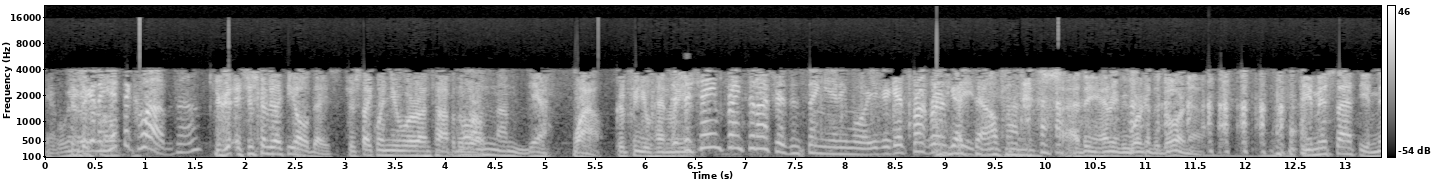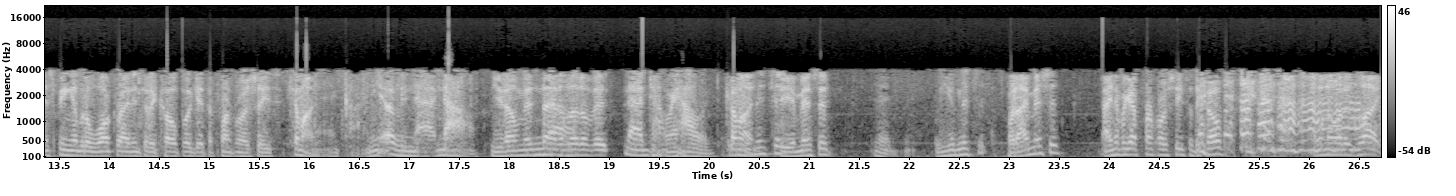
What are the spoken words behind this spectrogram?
Yeah, we're You're going to hit the clubs, huh? You're, it's just going to be like the old days, just like when you were on top of the Well, world. um, yeah. Wow. Good for you, Henry. It's a shame Frank Sinatra isn't singing anymore. You could get front row You got seats. the Alzheimer's. I think Henry will be working the door now. Do you miss that? Do you miss being able to walk right into the Copa, get the front row seats? Come on. No, no, no. You don't miss that a little bit? No, Tommy Howard. Come on. You miss Do you miss it? Yeah. Will you miss it? Would I miss it? I never got front row seats at the Copa. I don't know what it's like.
